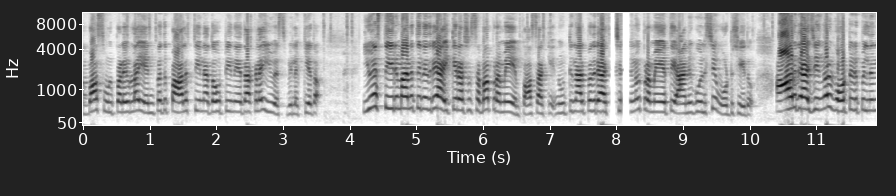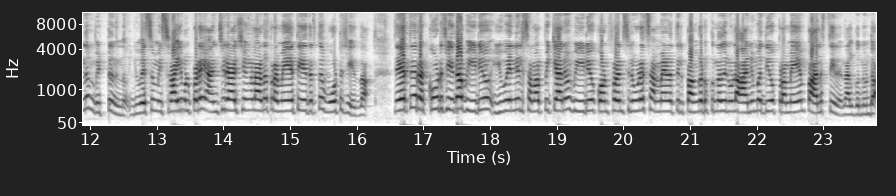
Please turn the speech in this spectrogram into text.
അബ്ബാസ് ഉൾപ്പെടെയുള്ള എൺപത് പാലസ്തീൻ അതോറിറ്റി നേതാക്കളെ യു എസ് വിലക്കിയത്. യു എസ് തീരുമാനത്തിനെതിരെ ഐക്യരാഷ്ട്രസഭ പ്രമേയം പാസാക്കി. നൂറ്റി നാൽപ്പത് രാജ്യങ്ങൾ പ്രമേയത്തെ അനുകൂലിച്ച് വോട്ട് ചെയ്തു. ആറ് രാജ്യങ്ങൾ വോട്ടെടുപ്പിൽ നിന്നും വിട്ടുനിന്നു. യു എസും ഇസ്രായേലും ഉൾപ്പെടെ അഞ്ച് രാജ്യങ്ങളാണ് പ്രമേയത്തെ എതിർത്ത് വോട്ട് ചെയ്തത്. നേരത്തെ റെക്കോർഡ് ചെയ്ത വീഡിയോ യു എന്നിൽ സമർപ്പിക്കാനോ വീഡിയോ കോൺഫറൻസിലൂടെ സമ്മേളനത്തിൽ പങ്കെടുക്കുന്നതിനുള്ള അനുമതിയോ പ്രമേയം പാലസ്തീന് നൽകുന്നുണ്ട്.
